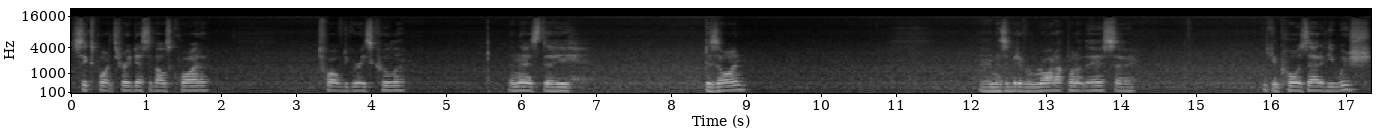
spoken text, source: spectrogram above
6.3 decibels quieter, 12 degrees cooler. And there's the design. And there's a bit of a write up on it there, so you can pause that if you wish.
